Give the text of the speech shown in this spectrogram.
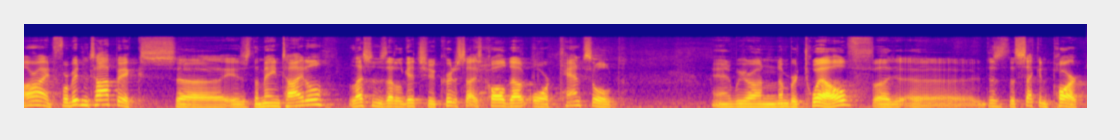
All right, Forbidden Topics uh, is the main title. Lessons that'll get you criticized, called out, or canceled. And we are on number 12. Uh, uh, this is the second part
